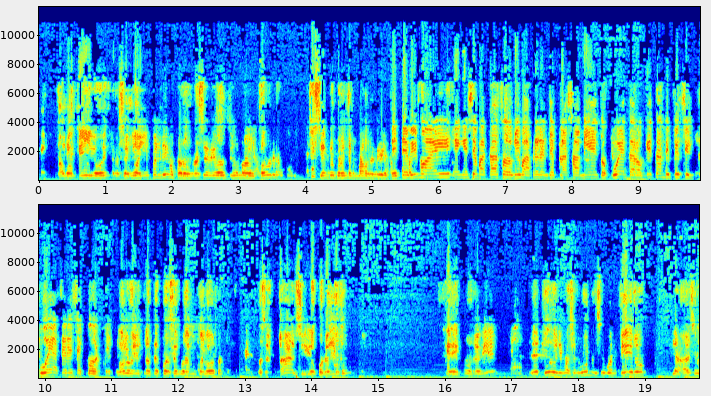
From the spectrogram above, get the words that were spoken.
estamos aquí hoy, gracias a Dios. Ayer perdimos, pero gracias a Dios tuvimos una victoria y siempre con el hermano de Dios. Y te vimos ahí en ese batazo de Luis Barrera, el desplazamiento. Cuéntanos, ¿qué tan difícil fue hacer ese corte? No, lo yo traté fue asegurar mi pelota. Asegurar, siguió corriendo. Que corre bien. Estuvo, llegó a segundo, hizo buen tiro. Ya, eso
